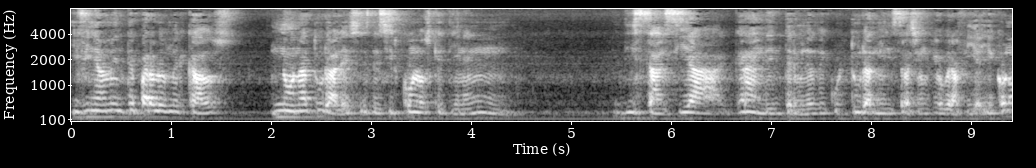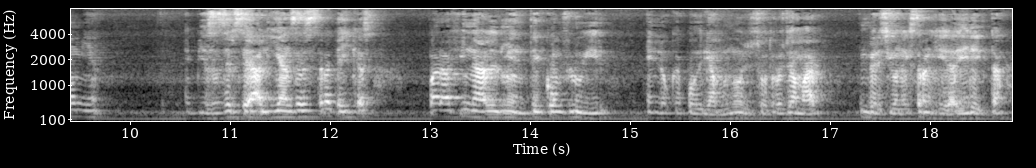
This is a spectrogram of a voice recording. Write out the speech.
Y finalmente para los mercados no naturales, es decir, con los que tienen distancia grande en términos de cultura, administración, geografía y economía, empieza a hacerse alianzas estratégicas para finalmente confluir en lo que podríamos nosotros llamar inversión extranjera directa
